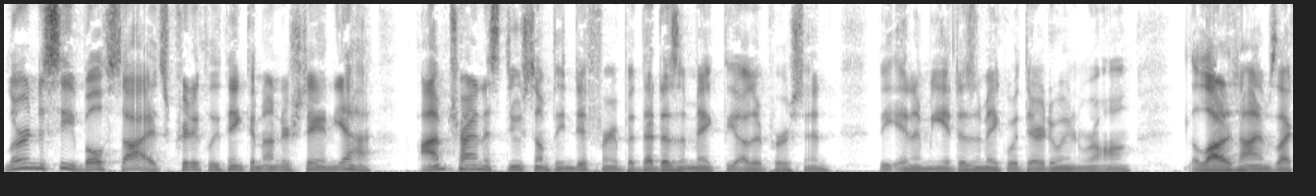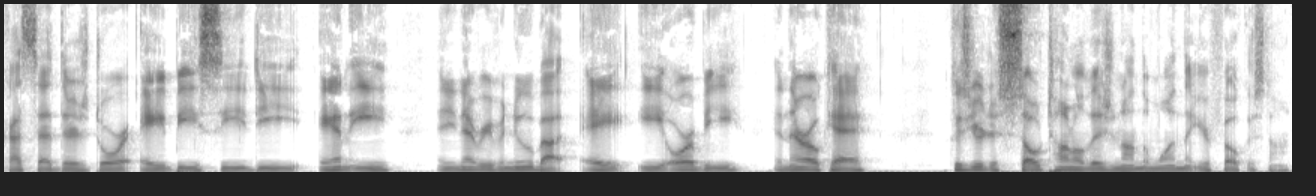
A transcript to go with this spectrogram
Learn to see both sides, critically think and understand. Yeah, I'm trying to do something different, but that doesn't make the other person the enemy. It doesn't make what they're doing wrong a lot of times, like I said, there's door A, B, C, D, and E, and you never even knew about A, E, or B, and they're okay because you're just so tunnel vision on the one that you're focused on.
